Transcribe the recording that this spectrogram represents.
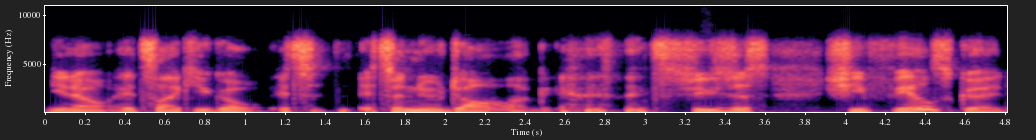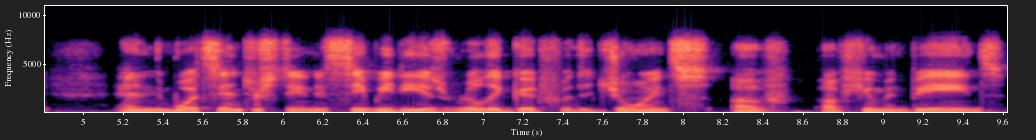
you know it's like you go it's it's a new dog. It's, she's just she feels good. And what's interesting is cbd is really good for the joints of of human beings.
